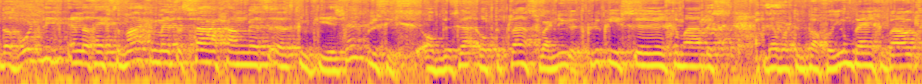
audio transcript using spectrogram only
dat hoort niet. En dat heeft te maken met het samengaan met het Krukius, hè? Precies. Op de, op de plaats waar nu het Krukius gemaakt is, daar wordt een paviljoen bijgebouwd. Uh,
